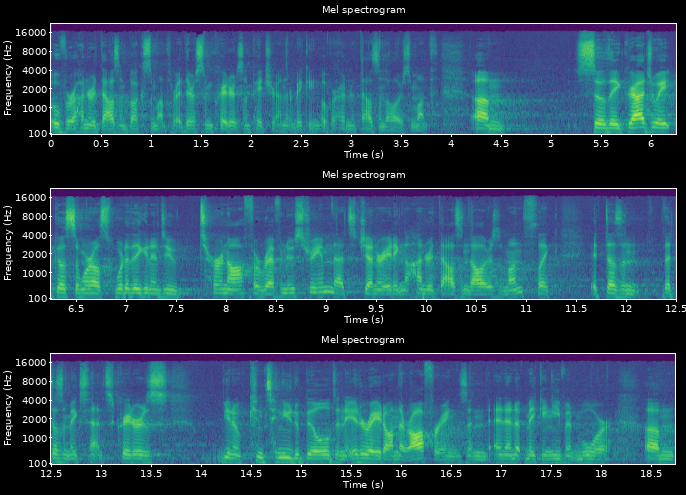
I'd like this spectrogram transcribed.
over 100,000 bucks a month, right? There are some creators on Patreon that are making over $100,000 a month. Um, so they graduate, go somewhere else. What are they going to do? Turn off a revenue stream that's generating $100,000 a month? Like it doesn't. That doesn't make sense. Creators, you know, continue to build and iterate on their offerings and, and end up making even more. Um,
